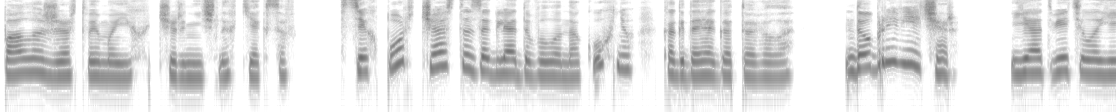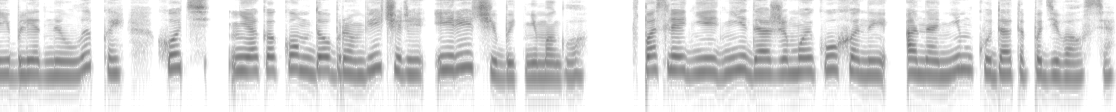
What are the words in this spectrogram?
пала жертвой моих черничных кексов. С тех пор часто заглядывала на кухню, когда я готовила. «Добрый вечер!» Я ответила ей бледной улыбкой, хоть ни о каком добром вечере и речи быть не могло. В последние дни даже мой кухонный аноним куда-то подевался,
